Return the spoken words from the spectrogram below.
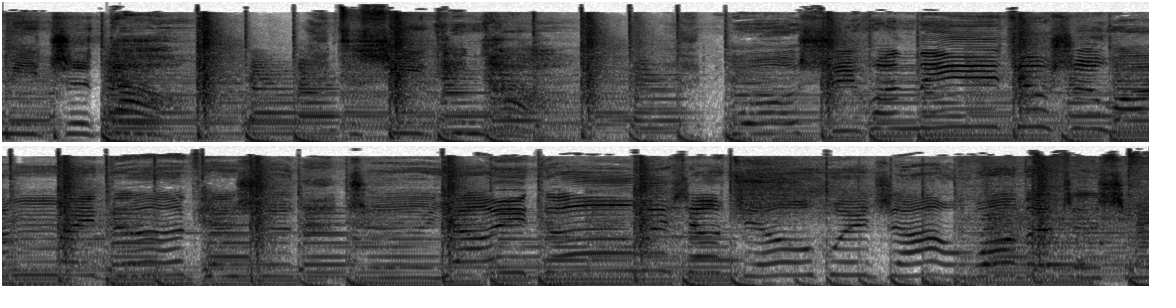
你知道，仔细听好，我喜欢你，就是完美的天使，只要一个微笑就会照我的真心。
